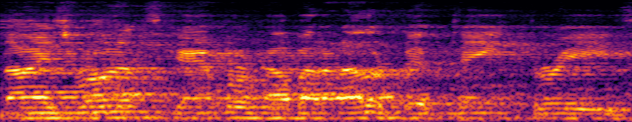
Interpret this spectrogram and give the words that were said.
Nice run, Scamper. How about another 15 threes?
